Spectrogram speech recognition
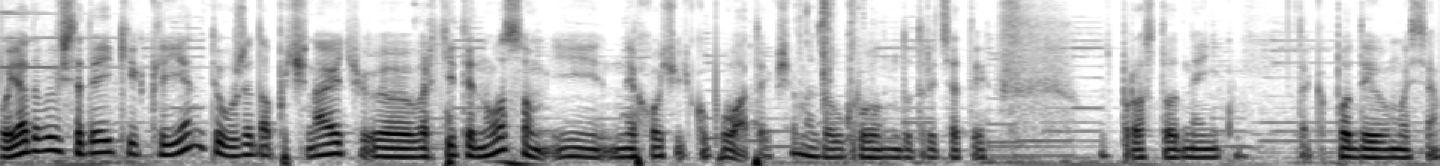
Бо я дивився, деякі клієнти вже да, починають е, вертіти носом і не хочуть купувати. Якщо ми заокруглимо до 30. От просто одненьку. Так, подивимося.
